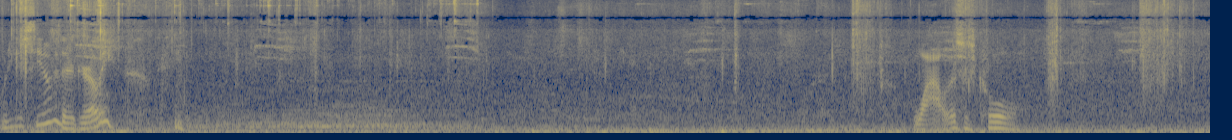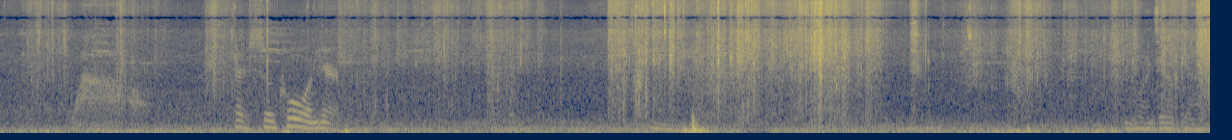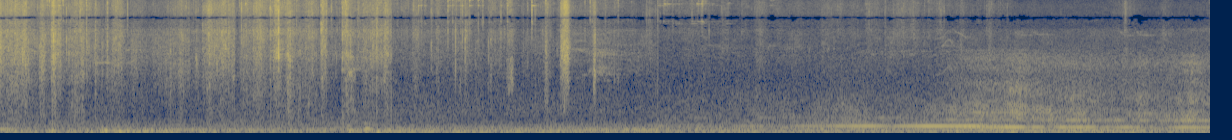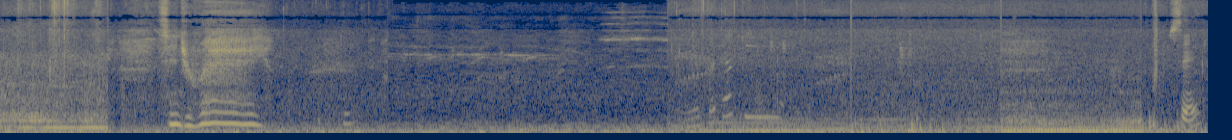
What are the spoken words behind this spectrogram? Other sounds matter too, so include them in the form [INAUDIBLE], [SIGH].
What do you see over there, girlie? wow, this is cool. Wow. That is so cool in here. Hmm. To go, guys? Sandra. Sit.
